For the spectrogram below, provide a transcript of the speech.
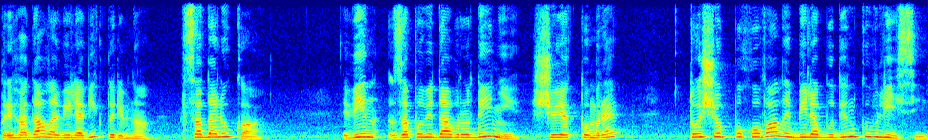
пригадала Віля Вікторівна Садалюка. Він заповідав родині, що як помре, то щоб поховали біля будинку в лісі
